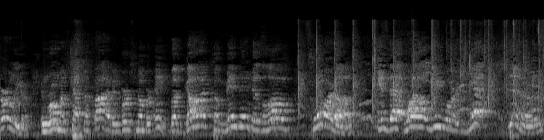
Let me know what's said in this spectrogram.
earlier in Romans chapter 5 and verse number 8. But God commended his love toward us in that while we were yet sinners,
